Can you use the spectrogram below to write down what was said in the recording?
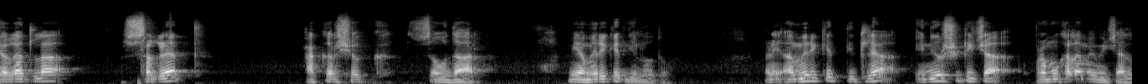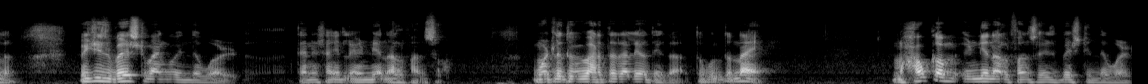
जगातला सगळ्यात आकर्षक चवदार. मी अमेरिकेत गेलो होतो. आणि अमेरिकेत तिथल्या युनिव्हर्सिटीच्या प्रमुखाला मी विचारलं which is best mango in the world त्याने सांगितलं इंडियन अल्फान्सो म्हटलं तुम्ही भारतात आले होते का? तो बोलतो नाही. How come Indian Alphonso is best in the world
